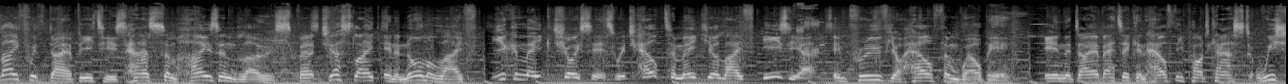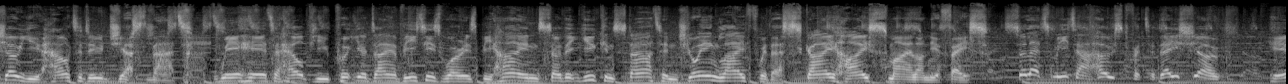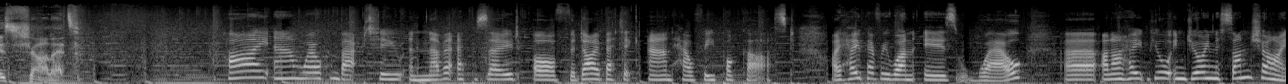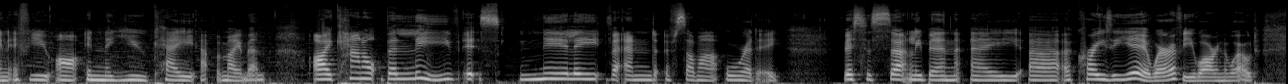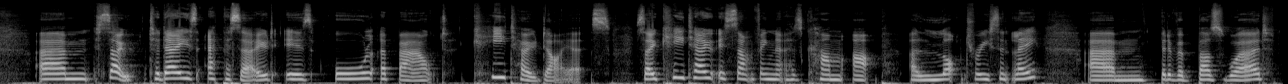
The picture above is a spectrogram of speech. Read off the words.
Life with diabetes has some highs and lows, but just like in a normal life, you can make choices which help to make your life easier, improve your health and well being. In the Diabetic and Healthy podcast, we show you how to do just that. We're here to help you put your diabetes worries behind so that you can start enjoying life with a sky high smile on your face. So let's meet our host for today's show. Here's Charlotte. Hi, and welcome back to another episode of the Diabetic and Healthy podcast. I hope everyone is well, uh, and I hope you're enjoying the sunshine if you are in the UK at the moment. I cannot believe it's nearly the end of summer already. This has certainly been a, uh, a crazy year wherever you are in the world. Um, so, today's episode is all about keto diets. So, keto is something that has come up a lot recently, um, bit of a buzzword.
